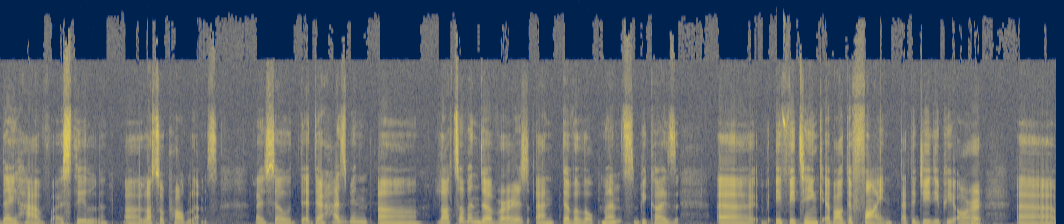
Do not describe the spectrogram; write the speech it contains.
they have uh, still uh, lots of problems. so th- there has been lots of endeavors and developments because if we think about the fine that the GDPR uh,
